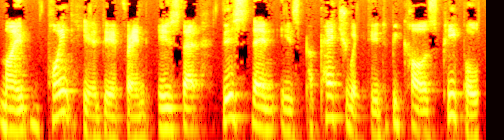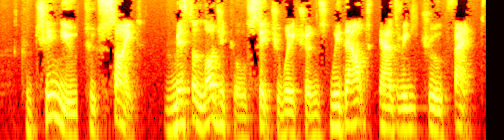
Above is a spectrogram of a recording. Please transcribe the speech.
My point here, dear friend, is that this then is perpetuated because people continue to cite mythological situations without gathering true facts.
